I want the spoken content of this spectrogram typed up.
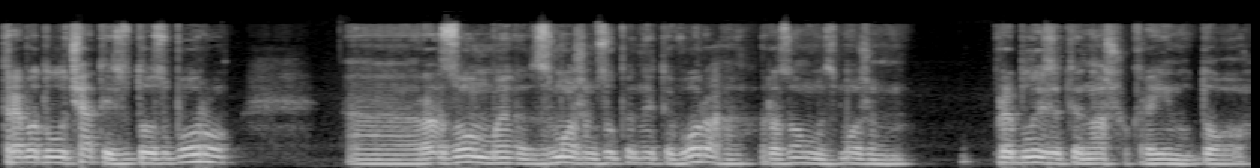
Треба долучатись до збору. Е, Разом ми зможемо зупинити ворога, разом ми зможемо приблизити нашу країну до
